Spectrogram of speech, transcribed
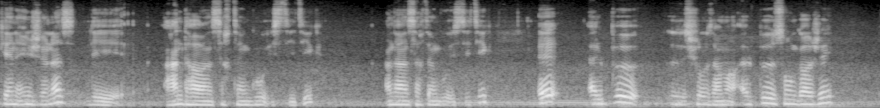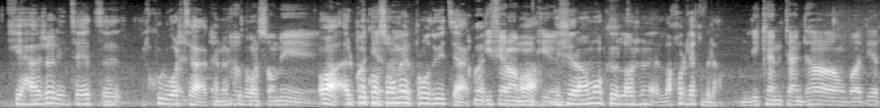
كاين une jeunesse لي عندها un certain goût esthétique عندها un certain goût esthétique et elle peut شو زعما elle peut s'engager في حاجة اللي نتايا ت- ال couloir تاعك أنا Elle peut ال couloir consommer واه elle on va peut dire, consommer euh, ال produit تاعك. Ouais. différemment واه que différemment que le jeune الآخر اللي قبلها. اللي كانت عندها on va dire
